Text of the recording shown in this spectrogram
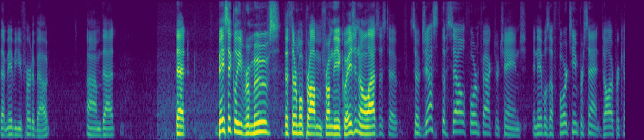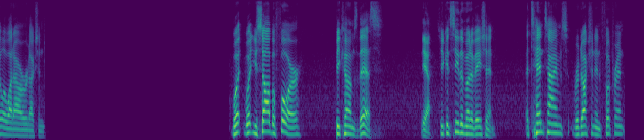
that maybe you've heard about um, that, that basically removes the thermal problem from the equation and allows us to. So just the cell form factor change enables a 14% dollar per kilowatt hour reduction. What, what you saw before becomes this. Yeah. So you can see the motivation. A 10 times reduction in footprint,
